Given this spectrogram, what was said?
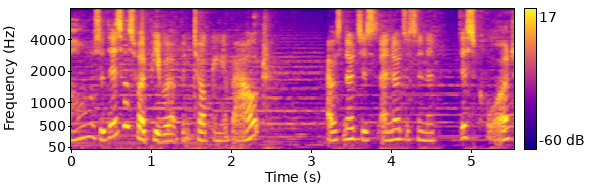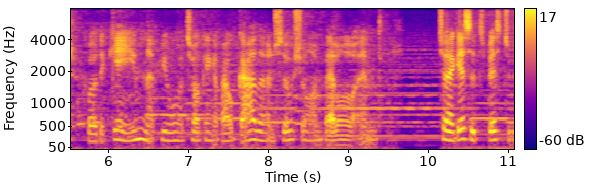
Oh, so this is what people have been talking about. I was noticed I noticed in a Discord for the game that people were talking about gather and social and battle and so I guess it's best to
